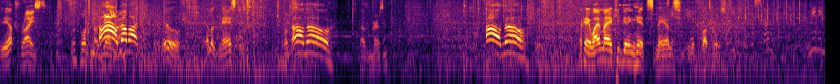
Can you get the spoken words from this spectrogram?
Yep. Christ. Those bullets are no joke, Oh man. no, man. Ew. That looked nasty. Whoops. Oh no. That was embarrassing. Oh no. Okay, why am I keep getting hits, mans? With buttholes. It will stun you, meaning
